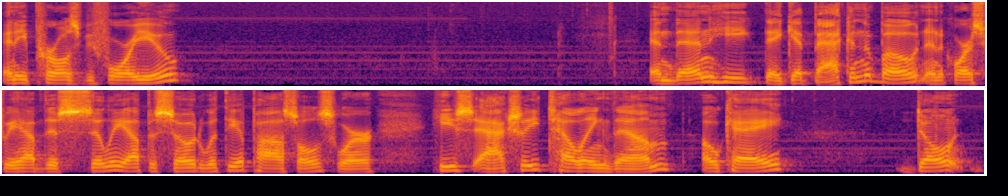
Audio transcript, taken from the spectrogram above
any pearls before you. And then he, they get back in the boat, and of course, we have this silly episode with the apostles where he's actually telling them, okay, don't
